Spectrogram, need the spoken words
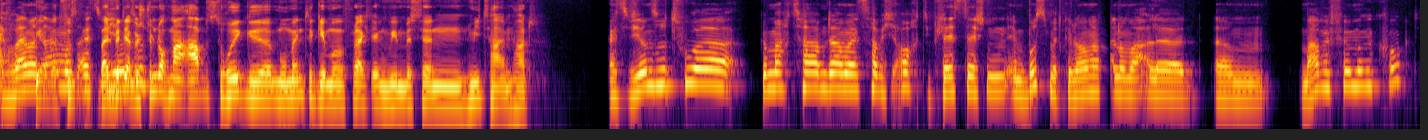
Ja, Wobei man Ja, sagen muss, als weil es wir, wird ja unsere, bestimmt auch mal abends ruhige Momente geben, wo man vielleicht irgendwie ein bisschen Me-Time hat. als wir unsere Tour gemacht haben damals, habe ich auch die Playstation im Bus mitgenommen, habe dann nochmal alle ähm, Marvel-Filme geguckt.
